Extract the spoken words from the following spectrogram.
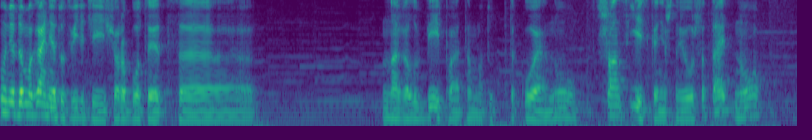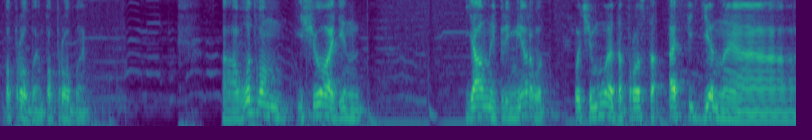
Ну, недомогание тут, видите, еще работает э, на голубей, поэтому тут такое, ну, шанс есть, конечно, ее ушатать, но попробуем, попробуем. А вот вам еще один явный пример, вот почему это просто офигенная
